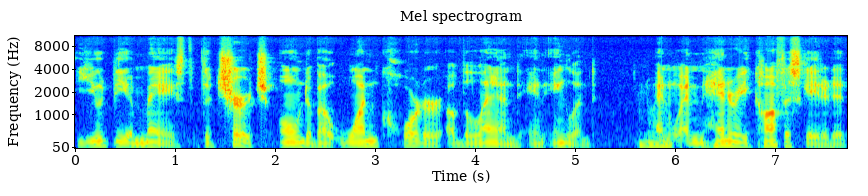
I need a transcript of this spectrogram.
You'd be amazed. The church owned about one quarter of the land in England. Mm-hmm. And when Henry confiscated it,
